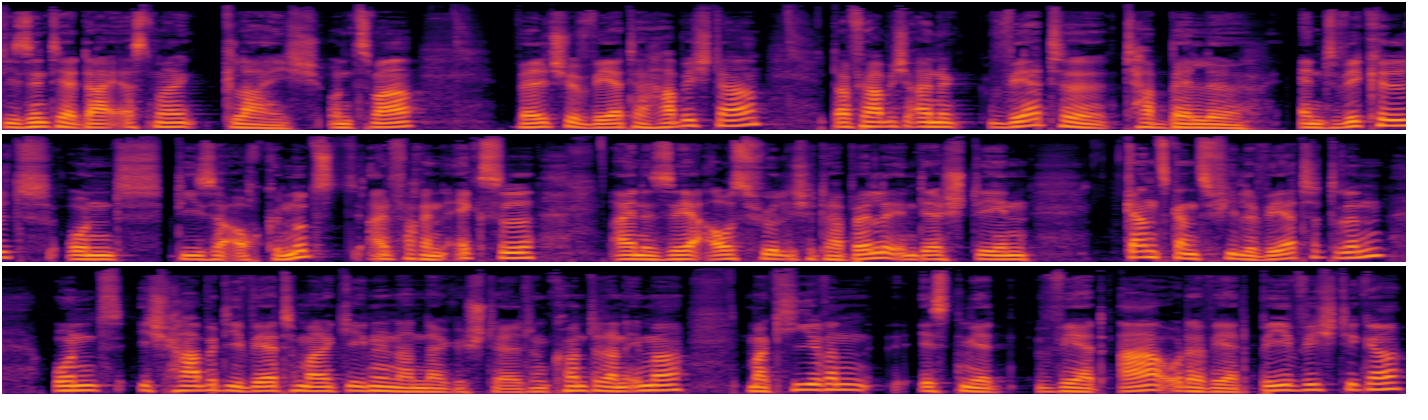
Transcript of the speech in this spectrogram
die sind ja da erstmal gleich. Und zwar, Welche Werte habe ich da? Dafür habe ich eine Wertetabelle entwickelt und diese auch genutzt. Einfach in Excel eine sehr ausführliche Tabelle, in der stehen ganz, ganz viele Werte drin und ich habe die Werte mal gegeneinander gestellt und konnte dann immer markieren, ist mir Wert A oder Wert B wichtiger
